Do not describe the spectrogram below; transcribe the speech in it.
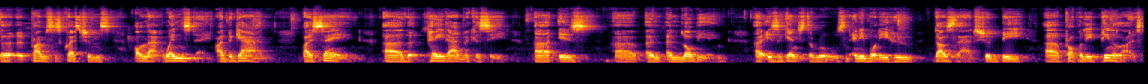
the at Prime Minister's questions on that Wednesday, I began by saying uh, that paid advocacy uh, is uh, and, and, lobbying uh, is against the rules, and anybody who does that should be uh, properly penalised.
